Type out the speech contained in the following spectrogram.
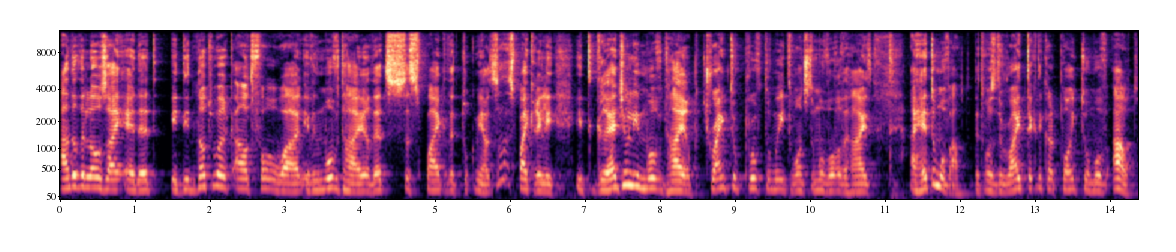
under the lows I added. It did not work out for a while, even moved higher. That's a spike that took me out. It's not a spike really. It gradually moved higher, trying to prove to me it wants to move over the highs. I had to move out. That was the right technical point to move out.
